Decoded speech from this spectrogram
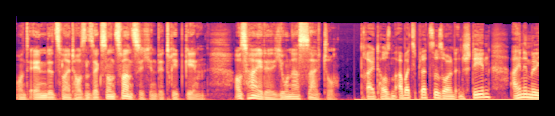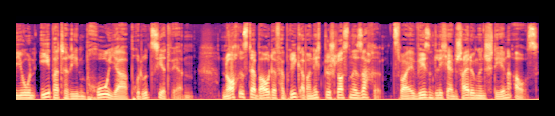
und Ende 2026 in Betrieb gehen. Aus Heide Jonas Salto. 3000 Arbeitsplätze sollen entstehen, eine Million E-Batterien pro Jahr produziert werden. Noch ist der Bau der Fabrik aber nicht beschlossene Sache. Zwei wesentliche Entscheidungen stehen aus.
